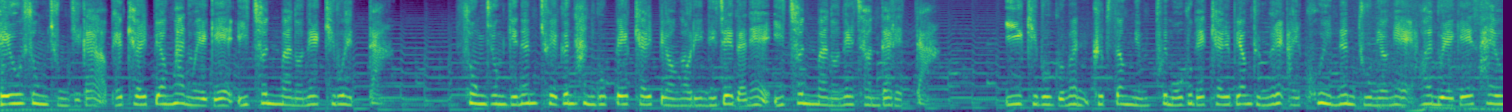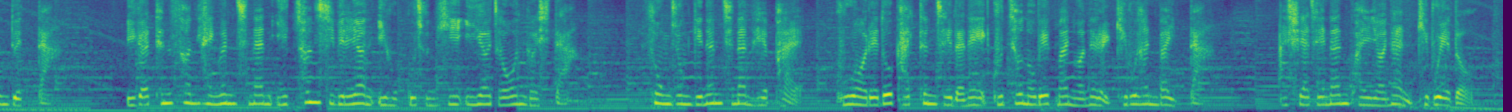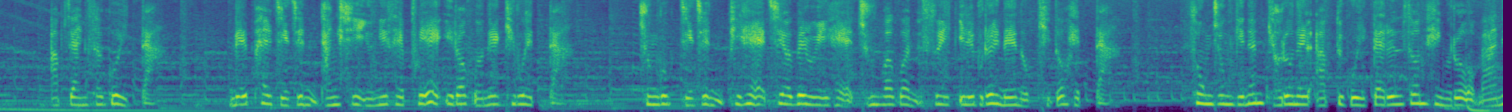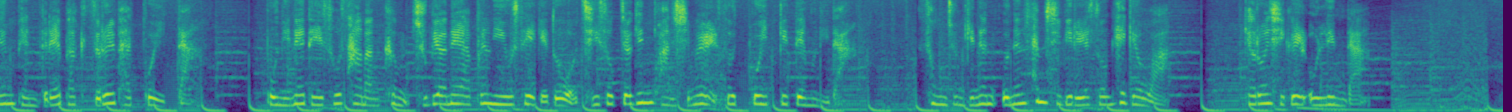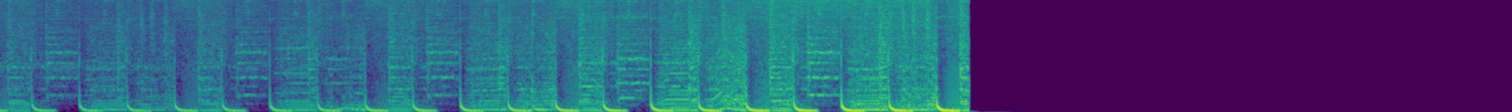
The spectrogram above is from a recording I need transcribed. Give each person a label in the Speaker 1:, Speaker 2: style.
Speaker 1: 배우 송중기가 백혈병 환우에게 2천만 원을 기부했다. 송중기는 최근 한국 백혈병 어린이재단에 2천만 원을 전달했다. 이 기부금은 급성 림프 모구 백혈병 등을 앓고 있는 두 명의 환우에게 사용됐다. 이 같은 선행은 지난 2011년 이후 꾸준히 이어져 온 것이다. 송중기는 지난해 8, 9월에도 같은 재단에 9,500만 원을 기부한 바 있다. 아시아 재난 관련한 기부에도 앞장서고 있다. 네팔 지진 당시 유니세프에 1억 원을 기부했다. 중국 지진 피해 지역을 위해 중억 원 수익 일부를 내놓기도 했다. 송중기는 결혼을 앞두고 잇따른 선행으로 많은 팬들의 박수를 받고 있다. 본인의 대소사만큼 주변의 아픈 이웃에게도 지속적인 관심을 쏟고 있기 때문이다. 송중기는 오는 31일 송혜교와 결혼식을 올린다.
